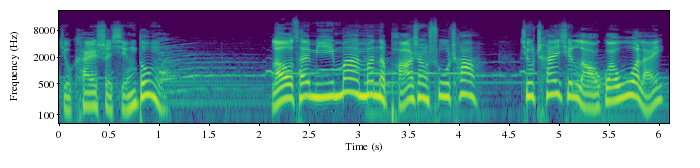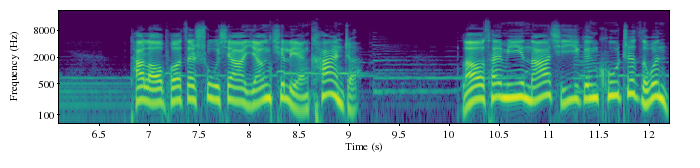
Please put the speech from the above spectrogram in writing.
就开始行动了。老财迷慢慢的爬上树杈，就拆起老瓜窝来。他老婆在树下仰起脸看着，老财迷拿起一根枯枝子问：“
